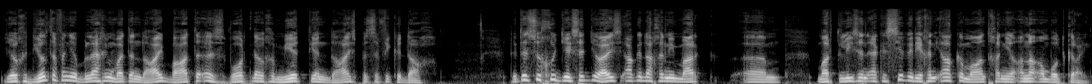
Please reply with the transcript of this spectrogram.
jou gedeelte van jou belegging wat in daai bate is word nou gemeet teen daai spesifieke dag. Dit is so goed jy sit jou huis elke dag in die mark ehm um, Martelies en ek is seker jy gaan elke maand gaan jy 'n ander aanbod kry.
